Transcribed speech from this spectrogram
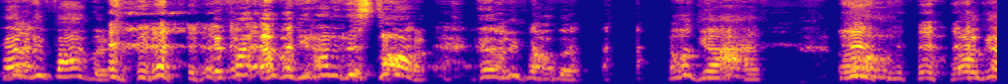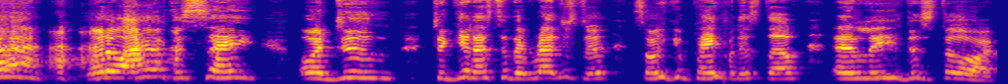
Heavenly Father, if I ever get out of this store, Heavenly Father, oh God, oh, oh God, what do I have to say or do to get us to the register so we can pay for this stuff and leave the store?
